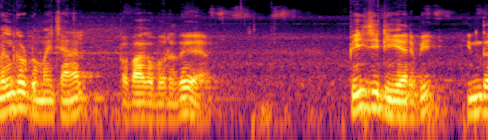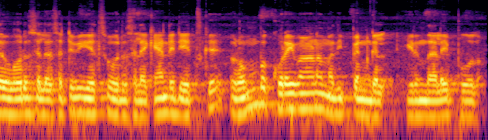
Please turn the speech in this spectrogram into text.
வெல்கம் டு மை சேனல் இப்போ பார்க்க போகிறது பிஜிடிஆர்பி இந்த ஒரு சில சர்டிஃபிகேட்ஸ் ஒரு சில கேண்டிடேட்ஸ்க்கு ரொம்ப குறைவான மதிப்பெண்கள் இருந்தாலே போதும்.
